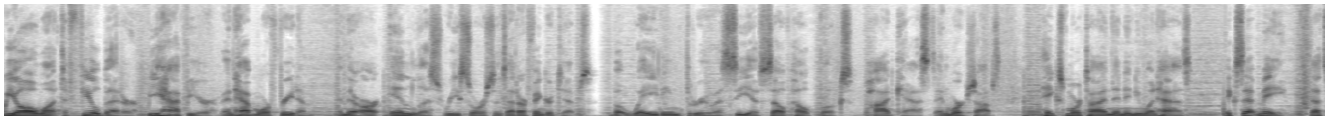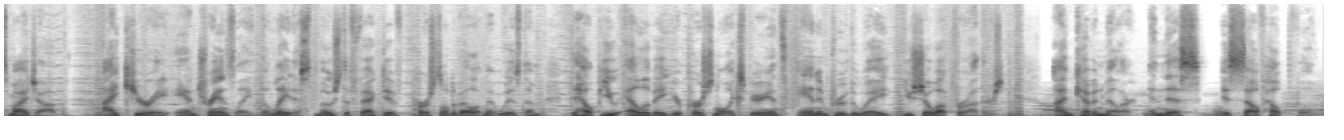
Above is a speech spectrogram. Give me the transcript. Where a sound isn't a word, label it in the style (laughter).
We all want to feel better, be happier, and have more freedom. And there are endless resources at our fingertips. But wading through a sea of self help books, podcasts, and workshops takes more time than anyone has. Except me. That's my job. I curate and translate the latest, most effective personal development wisdom to help you elevate your personal experience and improve the way you show up for others. I'm Kevin Miller, and this is Self Helpful.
